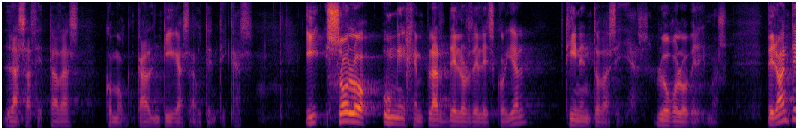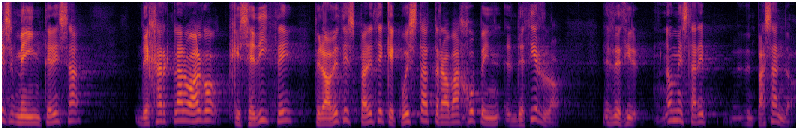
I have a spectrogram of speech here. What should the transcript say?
las aceptadas como cantigas auténticas. Y solo un ejemplar de los del Escorial tienen todas ellas. Luego lo veremos. Pero antes me interesa dejar claro algo que se dice, pero a veces parece que cuesta trabajo decirlo. Es decir, no me estaré pasando.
